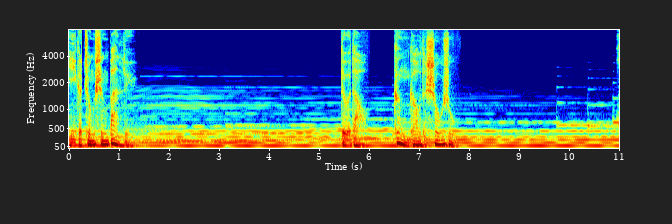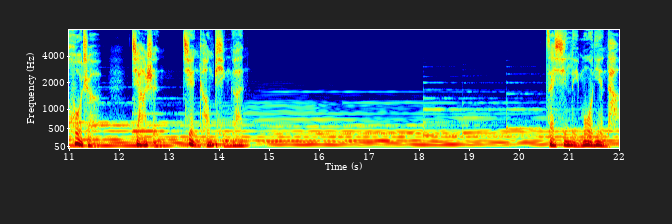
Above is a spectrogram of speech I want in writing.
一个终生伴侣，得到更高的收入，或者家人健康平安，在心里默念他。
